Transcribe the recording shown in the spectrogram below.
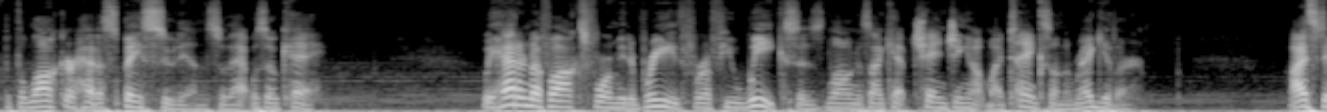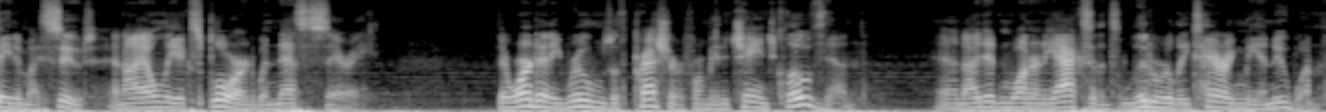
But the locker had a spacesuit in, so that was okay. We had enough ox for me to breathe for a few weeks as long as I kept changing out my tanks on the regular. I stayed in my suit, and I only explored when necessary. There weren't any rooms with pressure for me to change clothes in, and I didn't want any accidents literally tearing me a new one.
